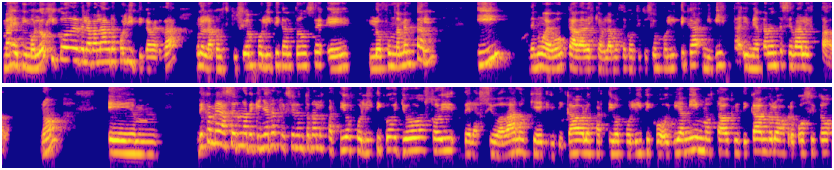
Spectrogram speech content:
más etimológico de, de, la palabra política, ¿verdad? Bueno, la constitución política entonces es lo fundamental y de nuevo, cada vez que hablamos de constitución política, mi vista inmediatamente se va al Estado, ¿no? Eh, déjame hacer una pequeña reflexión en torno a los partidos políticos. Yo soy de los ciudadanos que he criticado a los partidos políticos. Hoy día mismo he estado criticándolos a propósito,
